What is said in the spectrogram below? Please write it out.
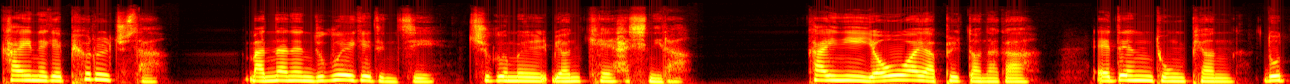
카인에게 표를 주사 만나는 누구에게든지 죽음을 면케 하시니라. 카인이 여호와의 앞을 떠나가 에덴 동편 놋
